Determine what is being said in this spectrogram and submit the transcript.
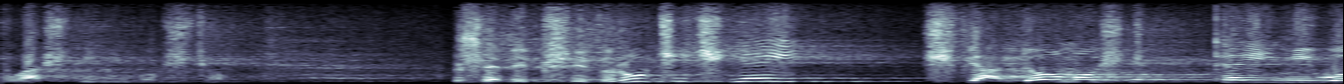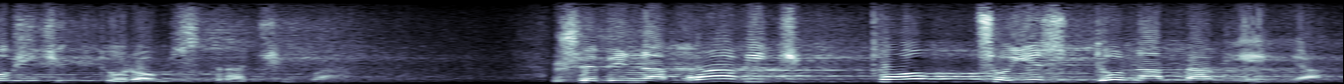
właśnie miłością, żeby przywrócić jej świadomość tej miłości, którą straciła, żeby naprawić to, co jest do naprawienia,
